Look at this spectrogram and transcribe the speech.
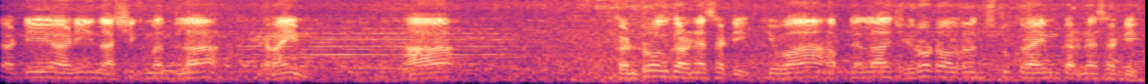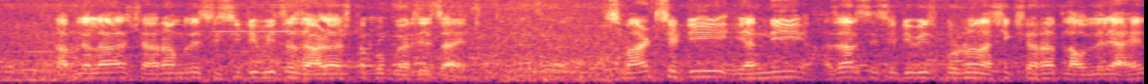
साठी आणि नाशिकमधला क्राईम हा कंट्रोल करण्यासाठी किंवा आपल्याला झिरो टॉलरन्स टू क्राईम करण्यासाठी आपल्याला शहरामध्ये सी सी टी व्हीचं जाळं असणं खूप गरजेचं आहे. स्मार्ट सिटी यांनी हजार सी सी टी व्हीज पूर्ण नाशिक शहरात लावलेले आहेत.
